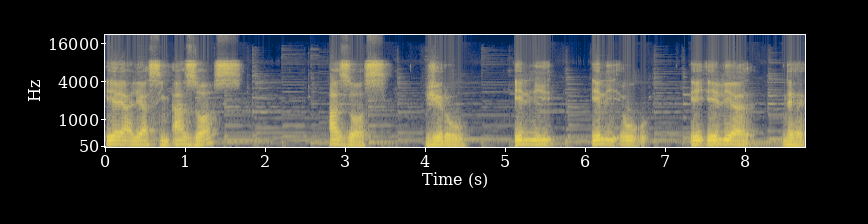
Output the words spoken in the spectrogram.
Eliasim, Azós, Azós gerou ele, ele, o, Elia, né,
